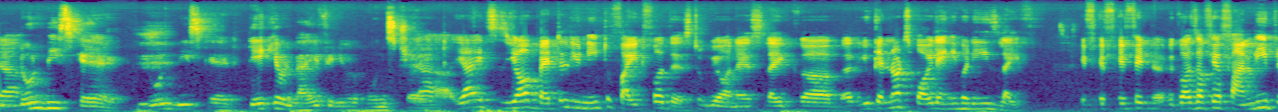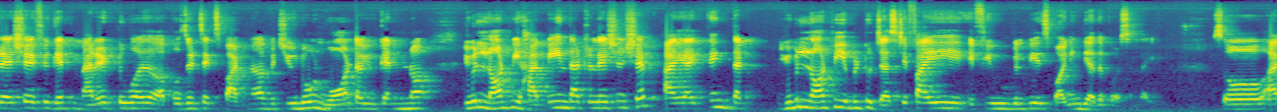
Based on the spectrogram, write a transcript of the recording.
Yeah. don't be scared don't be scared take your life in your own stride Yeah, yeah, it's your battle. You need to fight for this. To be honest, like uh, you cannot spoil anybody's life. If, if, if it because of your family pressure, if you get married to a opposite sex partner which you don't want or you cannot, you will not be happy in that relationship. I, I think that you will not be able to justify if you will be spoiling the other person's life. So I,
